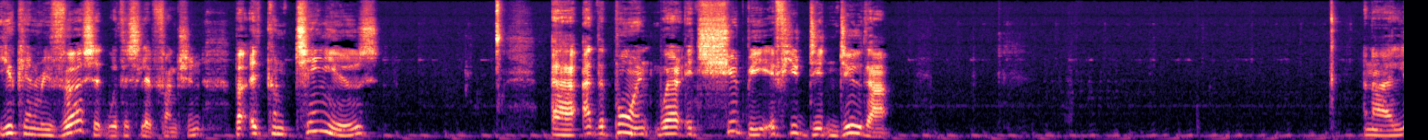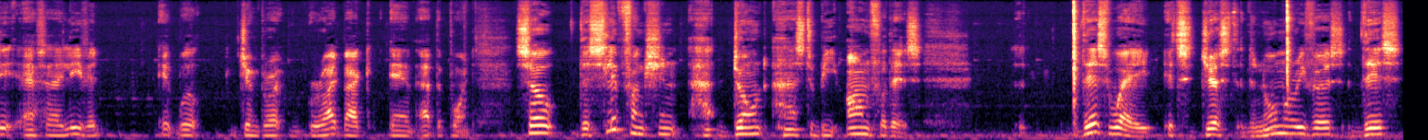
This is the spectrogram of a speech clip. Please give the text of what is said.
you can reverse it with the slip function, but it continues uh, at the point where it should be if you didn't do that. And I as I leave it, it will jump right, back in at the point. So the slip function ha don't has to be on for this. This way it's just the normal reverse. This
